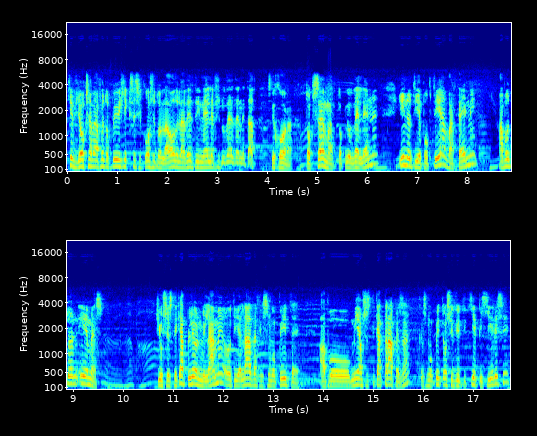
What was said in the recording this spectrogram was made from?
και διώξαμε αυτό το οποίο είχε ξεσηκώσει το λαό, δηλαδή την έλευση του Δέλτα Νιτάφ στη χώρα. Το ψέμα το οποίο δεν λένε είναι ότι η εποπτεία βαθαίνει από τον EMS. Και ουσιαστικά πλέον μιλάμε ότι η Ελλάδα χρησιμοποιείται από μια ουσιαστικά τράπεζα, χρησιμοποιείται ως ιδιωτική επιχείρηση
